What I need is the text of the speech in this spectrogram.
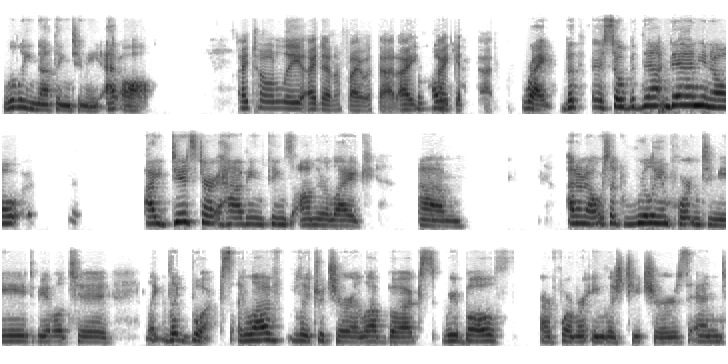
really nothing to me at all. I totally identify with that. I right? I get that. Right. But uh, so but then then you know I did start having things on there like um I don't know, it was like really important to me to be able to like like books. I love literature, I love books. We both are former English teachers and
